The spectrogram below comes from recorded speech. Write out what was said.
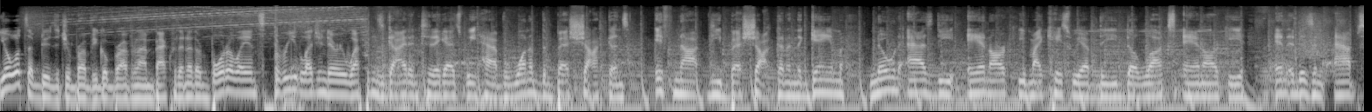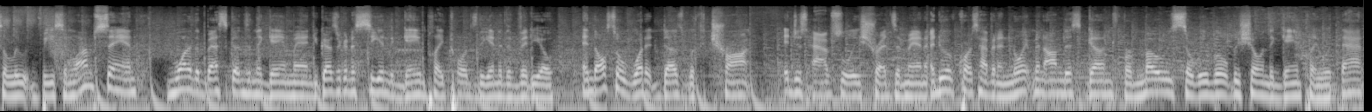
Yo, what's up, dudes? It's your bro EagleBruvva, and I'm back with another Borderlands 3 Legendary Weapons Guide. And today, guys, we have one of the best shotguns, if not the best shotgun in the game, known as the Anarchy. In my case, we have the Deluxe Anarchy, and it is an absolute beast. And what I'm saying, one of the best guns in the game, man. You guys are going to see in the gameplay towards the end of the video, and also what it does with Traunt it just absolutely shreds a man. I do, of course, have an anointment on this gun for Moze, so we will be showing the gameplay with that.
